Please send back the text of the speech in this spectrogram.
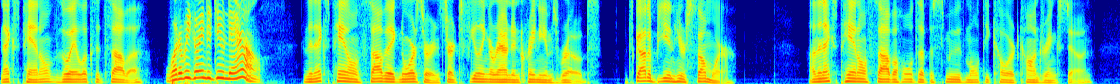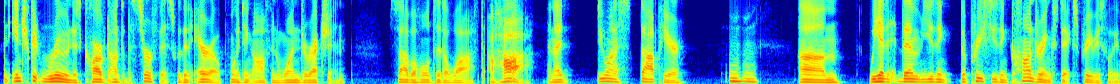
Next panel, Zoya looks at Csaba. What are we going to do now? In the next panel, Csaba ignores her and starts feeling around in Cranium's robes. It's got to be in here somewhere. On the next panel, Csaba holds up a smooth, multicolored conjuring stone. An intricate rune is carved onto the surface with an arrow pointing off in one direction. Csaba holds it aloft. Aha! And I do want to stop here. Um, we had them using the priests using conjuring sticks previously.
